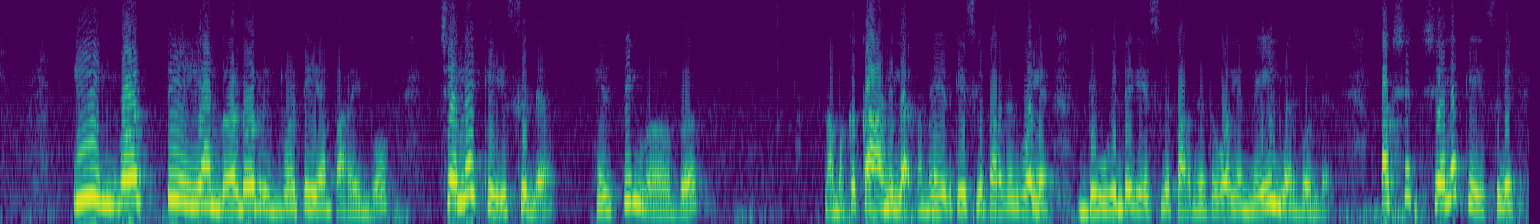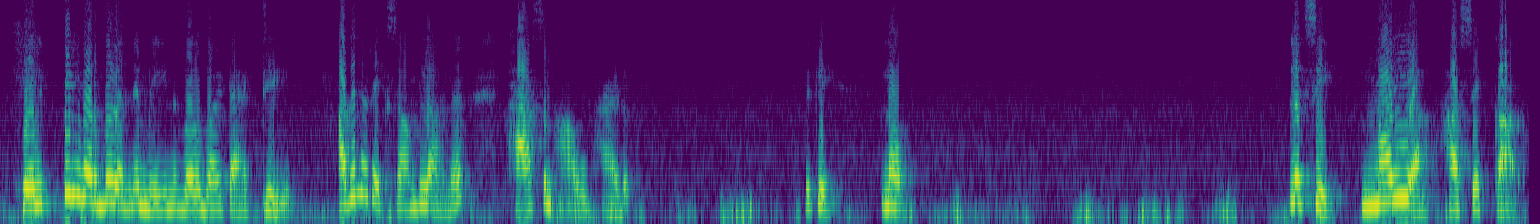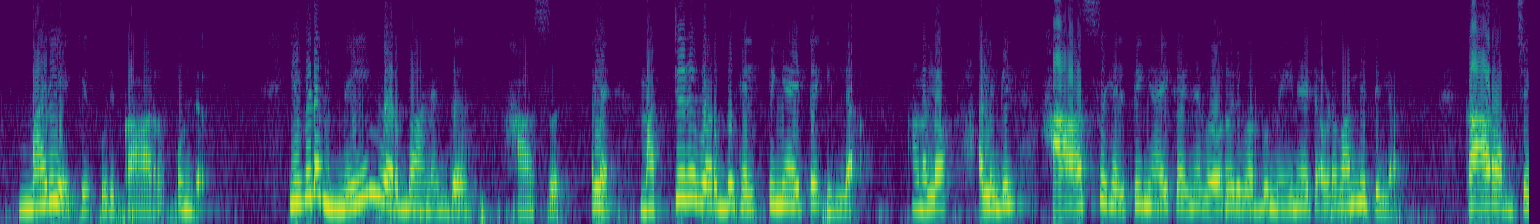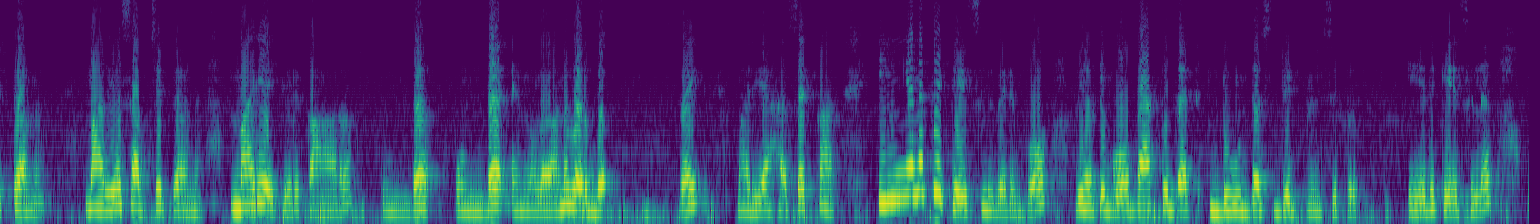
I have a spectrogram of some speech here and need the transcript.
ഈ invert ചെയ്യാൻ word order invert ചെയ്യാൻ പറയുമ്പോൾ ചില കേസിൽ helping verb നമുക്ക് കാണില്ല. നമ്മൾ ഏത് കേസിൽ പറഞ്ഞതുപോലെ ഡൂവിന്റെ കേസിൽ പറഞ്ഞതുപോലെ മെയിൻ വെർബുണ്ട് പക്ഷെ ചില കേസിൽ ഹെൽപ്പിംഗ് വെർബ് തന്നെ മെയിൻ വെർബായിട്ട് ആക്ട് ചെയ്യും. അതിനൊരു എക്സാമ്പിളാണ് ഹാസും ഹാവും ഹാഡും okay now let see Maria has a car മരിയയ്ക്ക് ഒരു കാർ ഉണ്ട്. ഇവിടെ മെയിൻ വെർബാണ് എന്ത് ഹാസ് അല്ലെ? മറ്റൊരു വെർബ് ഹെൽപ്പിംഗ് ആയിട്ട് ഇല്ല. ആണല്ലോ? അല്ലെങ്കിൽ ഹാസ് ഹെൽപ്പിംഗ് ആയി കഴിഞ്ഞാൽ വേറൊരു വെർബ് മെയിൻ ആയിട്ട് അവിടെ വന്നിട്ടില്ല. കാർ ഒബ്ജക്റ്റ് ആണ്. മറിയ സബ്ജക്റ്റ് ആണ്. മരിയയ്ക്ക് ഒരു കാറ് ഉണ്ട്. ഉണ്ട് എന്നുള്ളതാണ് verb right Maria has a car ഇങ്ങനത്തെ കേസിൽ വരുമ്പോൾ we have to go back to that do does did principle ഏത് കേസിൽ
